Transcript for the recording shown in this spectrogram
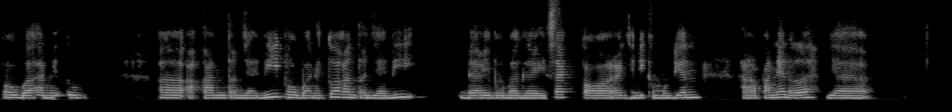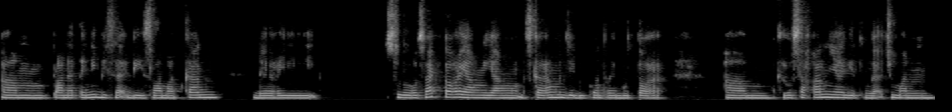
perubahan itu uh, akan terjadi, perubahan itu akan terjadi dari berbagai sektor. Jadi kemudian harapannya adalah ya um, planet ini bisa diselamatkan dari seluruh sektor yang yang sekarang menjadi kontributor um, kerusakannya gitu. Nggak cuman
